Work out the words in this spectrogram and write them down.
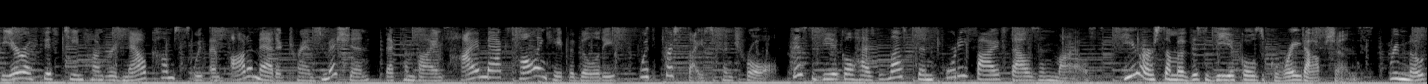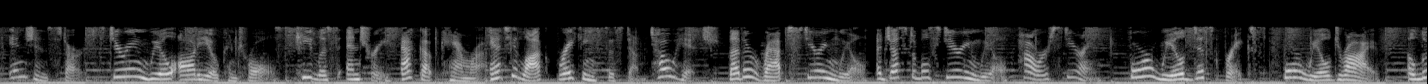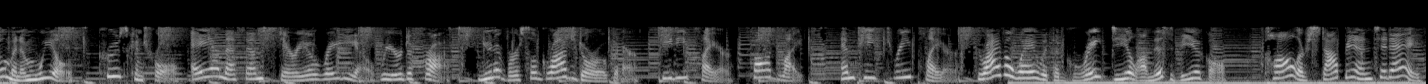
Sierra 1500 now comes with an automatic transmission that combines high max hauling capability with precise control. This vehicle has less than 45,000 miles. Here are some of this vehicle's great options. Remote engine start, steering wheel audio controls, keyless entry, backup camera, anti-lock braking system, tow hitch, leather wrapped steering wheel, adjustable steering wheel, power steering, four-wheel disc brakes, four-wheel drive, aluminum wheels, cruise control, AM FM stereo radio, rear defrost, universal garage door opener, CD player, fog lights, MP3 player. Drive away with a great deal on this vehicle. Call or stop in today.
